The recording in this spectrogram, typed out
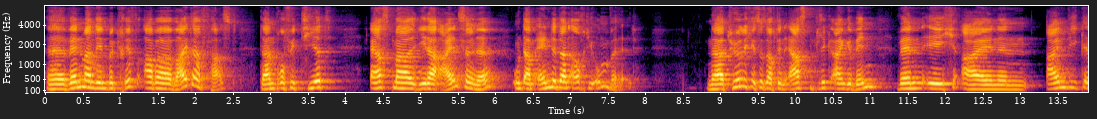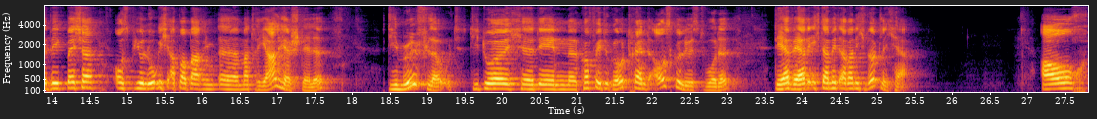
Äh, wenn man den Begriff aber weiterfasst, dann profitiert erstmal jeder Einzelne und am Ende dann auch die Umwelt. Natürlich ist es auf den ersten Blick ein Gewinn, wenn ich einen Einwegbecher aus biologisch abbaubarem äh, Material herstelle. Die Müllfloat, die durch äh, den Coffee-to-Go-Trend ausgelöst wurde, der werde ich damit aber nicht wirklich Herr. Auch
